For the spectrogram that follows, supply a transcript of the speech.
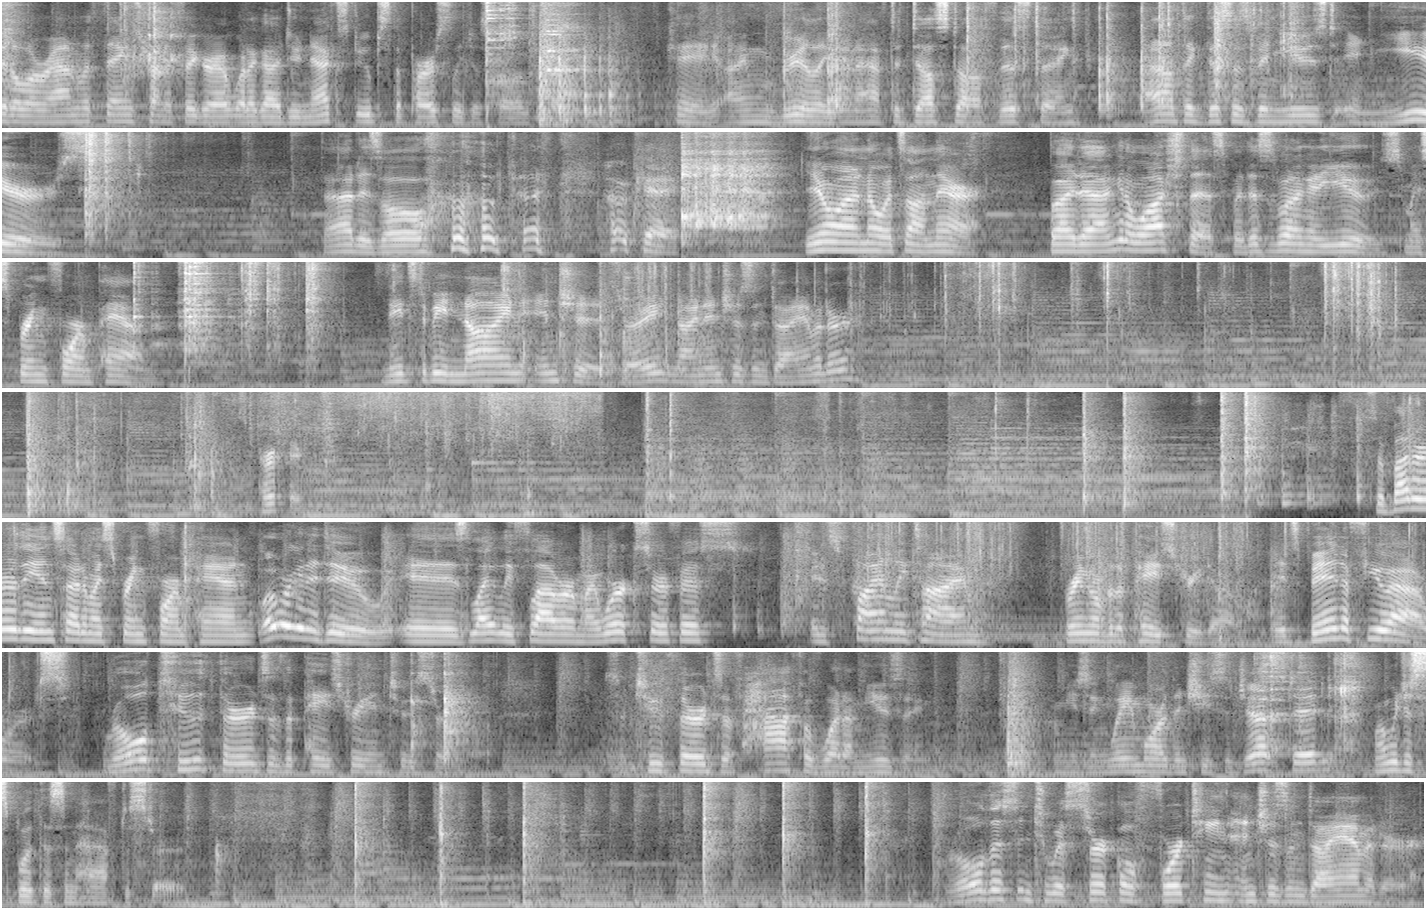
fiddle around with things, trying to figure out what I gotta do next. Oops, the parsley just fell. over. Okay, I'm really gonna have to dust off this thing. I don't think this has been used in years. That is all, that, okay. You don't wanna know what's on there. But uh, I'm gonna wash this, but this is what I'm gonna use, my springform pan. Needs to be nine inches, right? Nine inches in diameter. Perfect. So butter the inside of my springform pan. What we're gonna do is lightly flour my work surface. It is finally time bring over the pastry dough. It's been a few hours. Roll two thirds of the pastry into a circle. So two thirds of half of what I'm using. I'm using way more than she suggested. Why don't we just split this in half to start? Roll this into a circle 14 inches in diameter.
